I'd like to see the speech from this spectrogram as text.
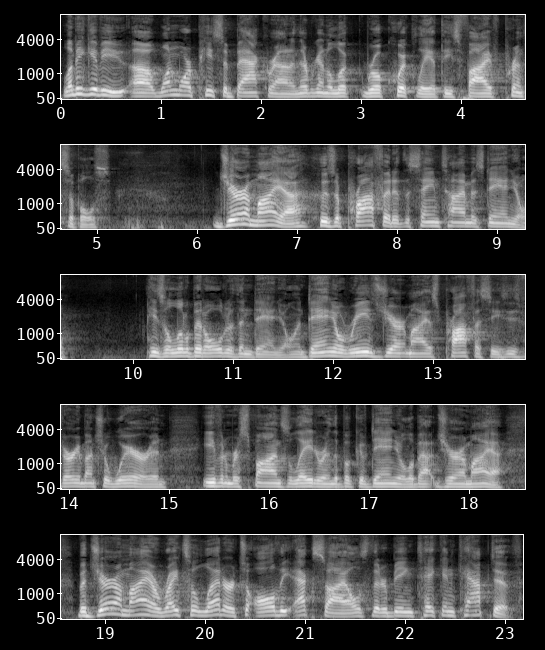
Let me give you uh, one more piece of background, and then we're going to look real quickly at these five principles. Jeremiah, who's a prophet at the same time as Daniel, he's a little bit older than Daniel, and Daniel reads Jeremiah's prophecies. He's very much aware and even responds later in the book of Daniel about Jeremiah. But Jeremiah writes a letter to all the exiles that are being taken captive.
